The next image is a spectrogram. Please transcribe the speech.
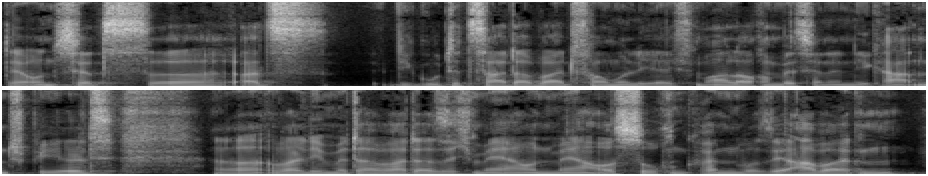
der uns jetzt äh, als die gute Zeitarbeit, formuliere ich mal, auch ein bisschen in die Karten spielt, äh, weil die Mitarbeiter sich mehr und mehr aussuchen können, wo sie arbeiten.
